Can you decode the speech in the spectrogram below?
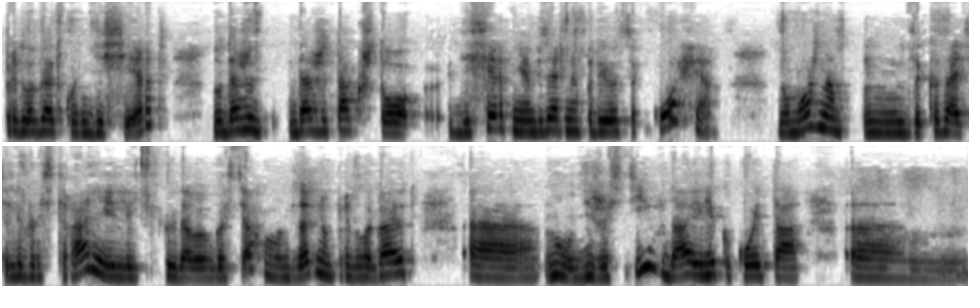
предлагают какой-нибудь десерт. Но даже, даже так, что десерт не обязательно подается кофе, но можно заказать или в ресторане, или когда вы в гостях, вам обязательно предлагают э, ну, дижестив, да, или какой-то э,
